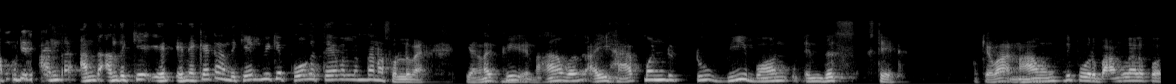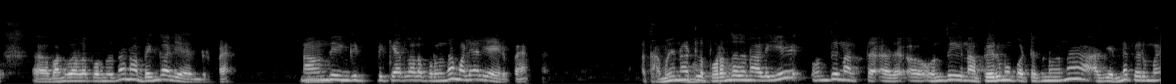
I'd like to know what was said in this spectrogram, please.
அப்படி அந்த அந்த அந்த கே என்னை கேட்ட அந்த கேள்விக்கே போக தேவையில்லைன்னு தான் நான் சொல்லுவேன். எனக்கு நான் வந்து I happen to be born in this state ஓகேவா? நான் வந்து இப்போ ஒரு பங்களால பங்களால பிறந்ததுதான் நான் பெங்காலியா இருந்திருப்பேன். நான் வந்து இங்கிட்டு கேரளால பிறந்ததா மலையாளியா இருப்பேன். தமிழ்நாட்டுல பிறந்ததுனாலயே வந்து நான் வந்து நான் பெருமைப்பட்டுக்கணும்னா அது என்ன பெருமை?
